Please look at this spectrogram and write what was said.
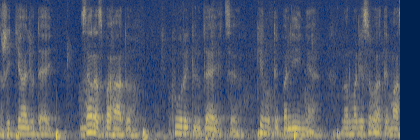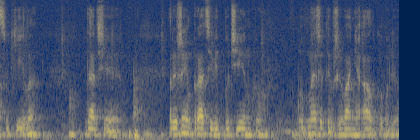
життя людей. Зараз багато курить людей, це кинути паління, нормалізувати масу тіла, далі режим праці відпочинку, обмежити вживання алкоголю.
